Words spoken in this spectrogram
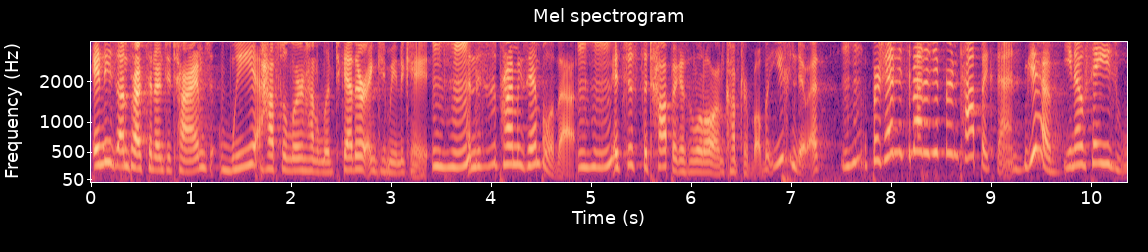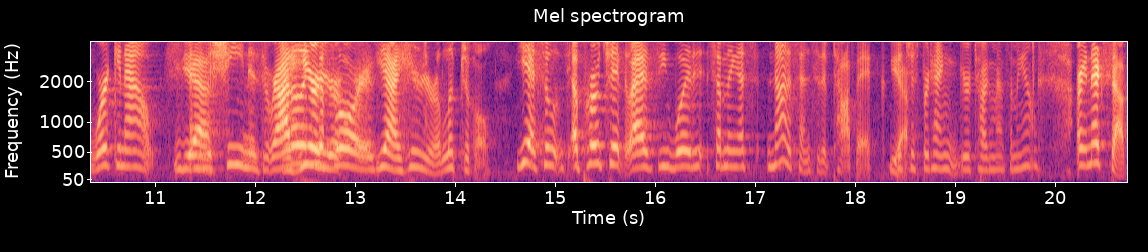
In these unprecedented times, we have to learn how to live together and communicate. Mm-hmm. And this is a prime example of that. It's just the topic is a little uncomfortable, but you can do it. Mhm. pretend it's about a different topic then. Yeah. You know, say he's working out. and Yeah. the machine is rattling the your- floors. Yeah, I hear you're elliptical. Yeah, so approach it as you would something that's not a sensitive topic. but Yeah. Just pretend you're talking about something else. All right, next up.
